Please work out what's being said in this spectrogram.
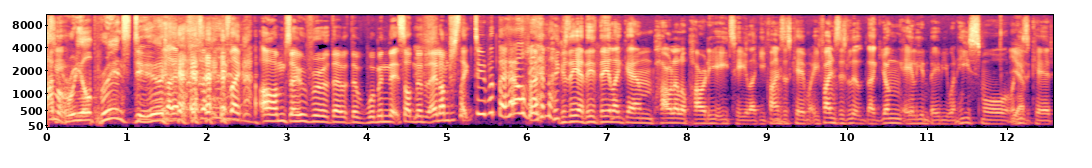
I'm a real prince, dude. Like, it's like, he's like arms over the the woman that's on the, and I'm just like, dude, what the hell, man? Like, because they, yeah, they, they like um, parallel or parody ET. Like he finds this kid, he finds this little like young alien baby when he's small, when Yep. he's a kid.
